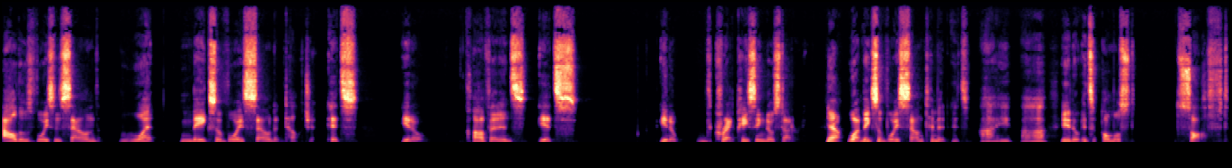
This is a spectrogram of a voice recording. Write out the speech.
how those voices sound, what makes a voice sound intelligent. It's, you know, confidence, it's, you know, the correct pacing, no stuttering. Yeah. What makes a voice sound timid? It's I, uh, you know, it's almost soft,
